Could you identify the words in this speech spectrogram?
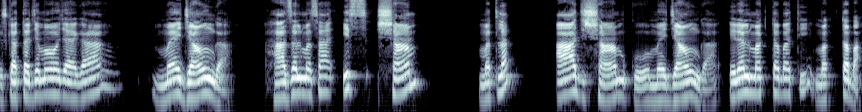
इसका तर्जमा हो जाएगा, मैं जाऊँगा हाजल मसा, इस शाम मतलब आज शाम को मैं जाऊँगा इरल मकतबती, मकतबा,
